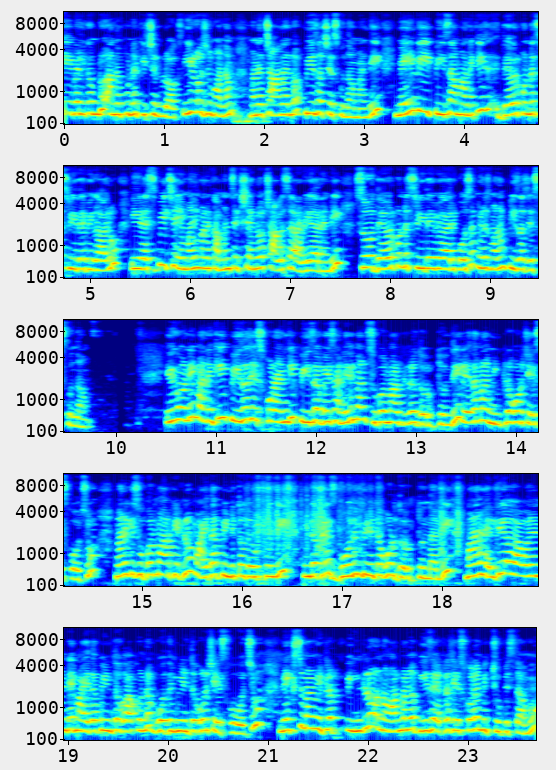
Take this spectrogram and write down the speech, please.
అండి welcome to Annapurna kitchen blogs. ఈ రోజు మనం మన ఛానల్లో పిజ్జా చేసుకుందామండి. మెయిన్ ఈ పిజ్జా మనకి దేవరకొండ శ్రీదేవి గారు ఈ రెసిపీ చేయమని మన కమెంట్ సెక్షన్లో చాలా సార్ అడిగారండి. సో దేవరకొండ శ్రీదేవి గారి కోసం ఈరోజు మనం పిజ్జా చేసుకుందాం. ఇదిగోండి మనకి పిజ్జా చేసుకోవడానికి పిజ్జా బేస్ అనేది మనకి సూపర్ మార్కెట్లో దొరుకుతుంది. లేదా మనం ఇంట్లో కూడా చేసుకోవచ్చు. మనకి సూపర్ మార్కెట్లో మైదా పిండితో దొరుకుతుంది. ఇంకా ప్లస్ గోధుమ పిండితో కూడా దొరుకుతుందండి. మనం హెల్తీగా కావాలంటే మైదా పిండితో కాకుండా గోధుమ పిండితో కూడా చేసుకోవచ్చు. నెక్స్ట్ మనం ఇట్లా ఇంట్లో నార్మల్గా పిజ్జా ఎట్లా చేసుకోవాలో మీకు చూపిస్తాము.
